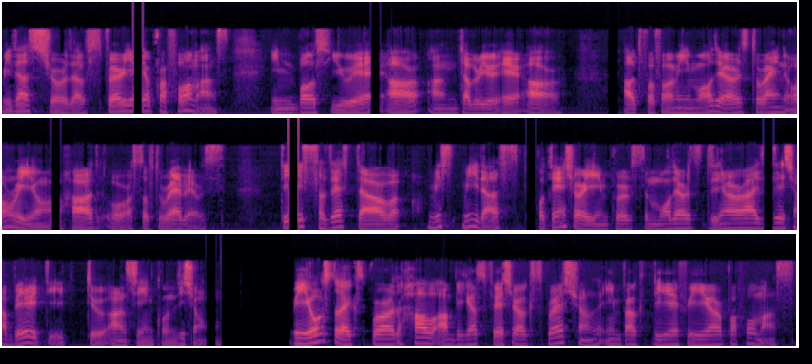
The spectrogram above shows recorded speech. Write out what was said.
MIDAS shows a superior performance in both UAR and WAR, outperforming models trained only on hard or soft labels. This suggests that MIDAS potentially improves the model's generalization ability to unseen conditions. We also explored how ambiguous facial expressions impact DFER performance.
